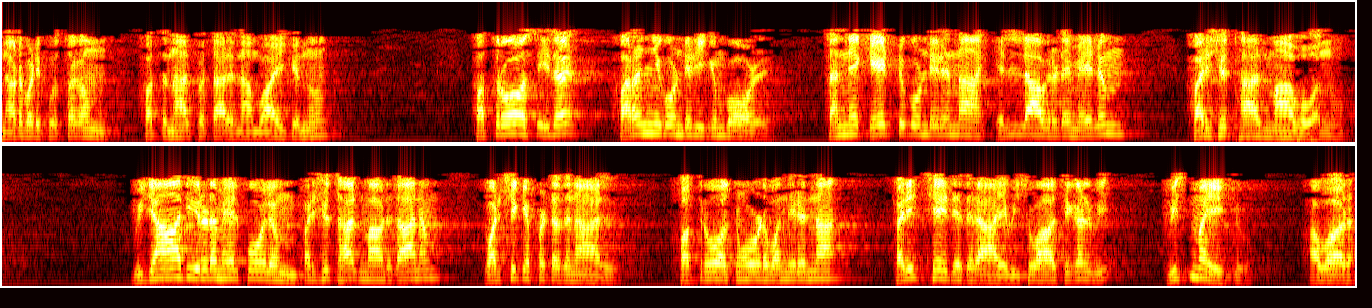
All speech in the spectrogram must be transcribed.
നടപടി പുസ്തകം പത്ത് നാൽപ്പത്തിനാലിൽ നാം വായിക്കുന്നു. പത്രോസ് ഇത് പറഞ്ഞുകൊണ്ടിരിക്കുമ്പോൾ തന്നെ കേട്ടുകൊണ്ടിരുന്ന എല്ലാവരുടെ മേലും പരിശുദ്ധാത്മാവ് വന്നു. വിജാതിയരുടെ മേൽ പോലും പരിശുദ്ധാത്മാവിന്റെ ദാനം വർഷിക്കപ്പെട്ടതിനാൽ പത്രോസിനോട് വന്നിരുന്ന പരിച്ഛേദിതരായ വിശ്വാസികൾ വിസ്മയിച്ചു. അവർ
